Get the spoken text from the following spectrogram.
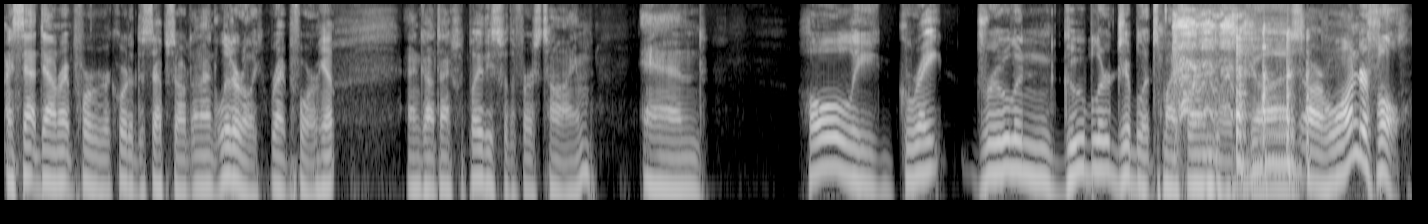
I sat down right before we recorded this episode, and I literally right before. Yep. And got to actually play these for the first time, and holy great drooling goobler giblets, my friend. These are wonderful.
